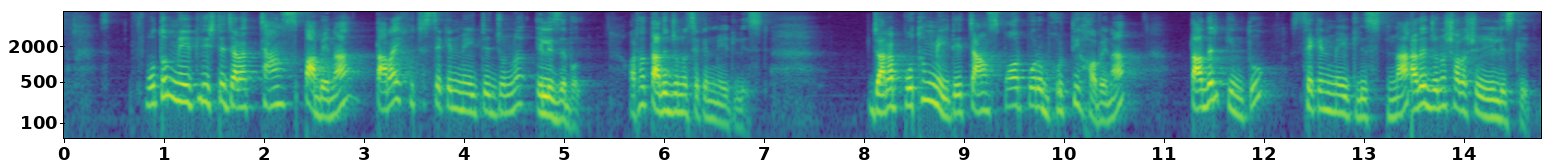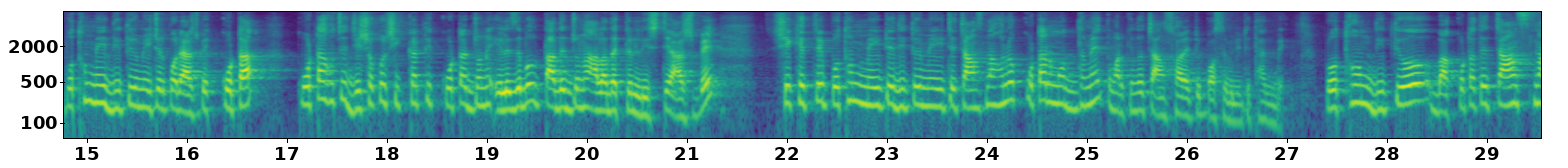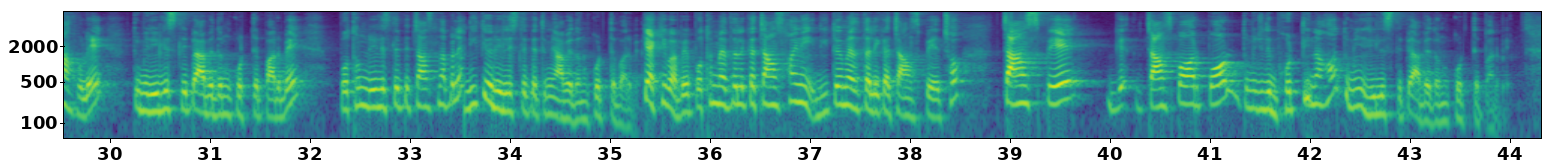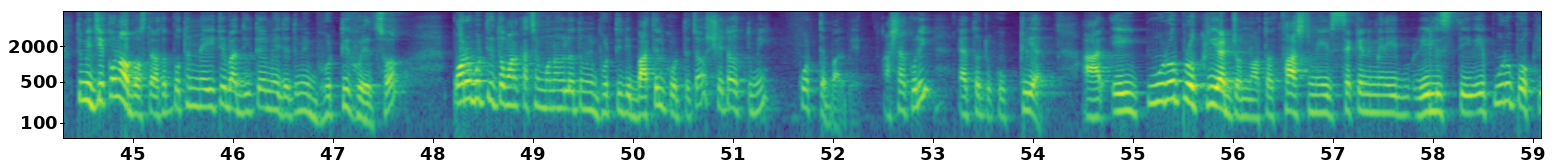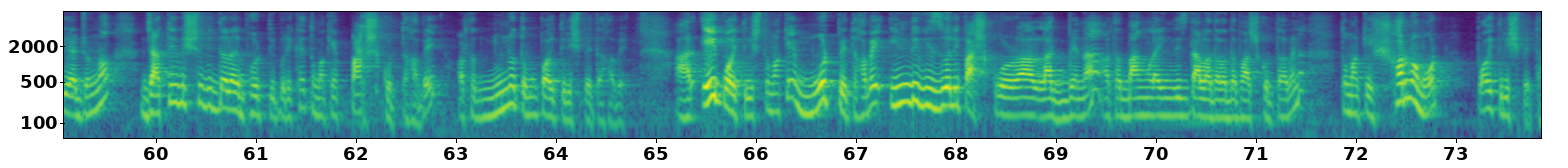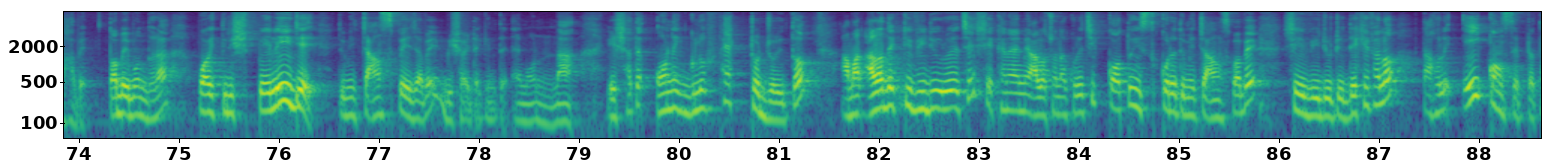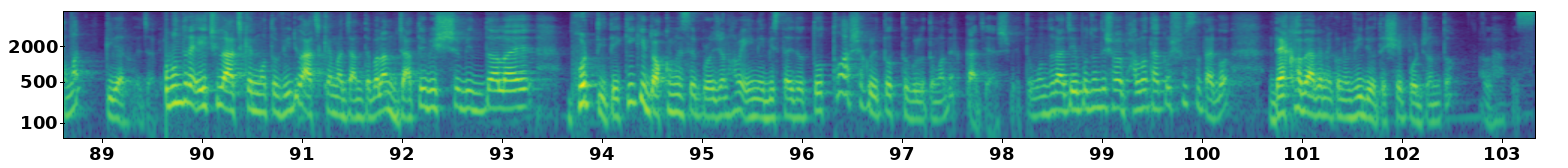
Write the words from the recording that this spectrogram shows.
প্রথম মেরিট লিস্টে যারা চান্স পাবে না, তারাই হচ্ছে সেকেন্ড মেরিটের জন্য এলিজেবল অর্থাৎ তাদের জন্য সেকেন্ড মেরিট লিস্ট যারা প্রথম মেরিটে চান্স পাওয়ার পরও ভর্তি হবে না, তাদের কিন্তু সেকেন্ড মেরিট লিস্ট না, তাদের জন্য সরাসরি রিলিজ স্লিপ প্রথম মেরিট দ্বিতীয় মেরিটের পরে আসবে কোটা কোটা হচ্ছে যে সকল শিক্ষার্থী কোটার জন্য এলিজেবল তাদের জন্য আলাদা একটা লিস্টে আসবে। সেক্ষেত্রে প্রথম মেরিটে দ্বিতীয় মেরিটে চান্স না হলেও কোটার মাধ্যমে তোমার কিন্তু চান্স হওয়ার একটি পসিবিলিটি থাকবে। প্রথম, দ্বিতীয় বা কোটাতে চান্স না হলে তুমি রিলিজ স্লিপে আবেদন করতে পারবে। প্রথম রিলিজ স্লিপে চান্স না পেলে দ্বিতীয় রিলিজ স্লিপে তুমি আবেদন করতে পারবে। একইভাবে প্রথম মেধা তালিকা চান্স হয়নি, দ্বিতীয় মেধা তালিকা চান্স পেয়েছ। চান্স পেয়ে চান্স পাওয়ার পর তুমি যদি ভর্তি না হও, তুমি রিলিজ স্লিপে আবেদন করতে পারবে। তুমি যে কোনো অবস্থায়, অর্থাৎ প্রথম মেরিটে বা দ্বিতীয় মেরিটে তুমি ভর্তি হয়েছো, পরবর্তী তোমার কাছে মনে হলো তুমি ভর্তিটি বাতিল করতে চাও, সেটাও তুমি করতে পারবে। আশা করি এতটুকু ক্লিয়ার আর এই পুরো প্রক্রিয়ার জন্য, অর্থাৎ first minute second minute release এই পুরো প্রক্রিয়ার জন্য জাতীয় বিশ্ববিদ্যালয়ের ভর্তি পরীক্ষায় তোমাকে পাশ করতে হবে, অর্থাৎ ন্যূনতম পঁয়ত্রিশ পেতে হবে। আর এই পঁয়ত্রিশ তোমাকে মোট পেতে হবে ইন্ডিভিজুয়ালি পাশ করা লাগবে না, অর্থাৎ বাংলা, ইংরেজিতে আলাদা আলাদা পাশ করতে হবে না। তোমাকে সর্বমোট পঁয়ত্রিশ পেতে হবে। তবে বন্ধুরা, পঁয়ত্রিশ পেলেই যে তুমি চান্স পেয়ে যাবে, বিষয়টা কিন্তু এমন না। এর সাথে অনেকগুলো ফ্যাক্টর জড়িত। আমার আলাদা একটি ভিডিও রয়েছে, সেখানে আমি আলোচনা করেছি কত স্কোরে তুমি চান্স পাবে। সেই ভিডিওটি দেখে ফেলো। তাহলে এই কনসেপ্টটা তোমার ক্লিয়ার হয়ে যাবে। বন্ধুরা, এই ছিল আজকের মতো ভিডিও আজকে আমরা জানতে পারলাম জাতীয় বিশ্ববিদ্যালয়ে ভর্তিতে কি কি ডকুমেন্টসের প্রয়োজন হবে, এই নিয়ে বিস্তারিত তথ্য। আশা করি তথ্যগুলো তোমাদের কাজে আসবে। তো বন্ধুরা, আজ এই পর্যন্ত সবাই ভালো থাকো, সুস্থ থাকো। দেখা হবে আগামী কোনো ভিডিওতে সে পর্যন্ত। আল্লাহ হাফিজ।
